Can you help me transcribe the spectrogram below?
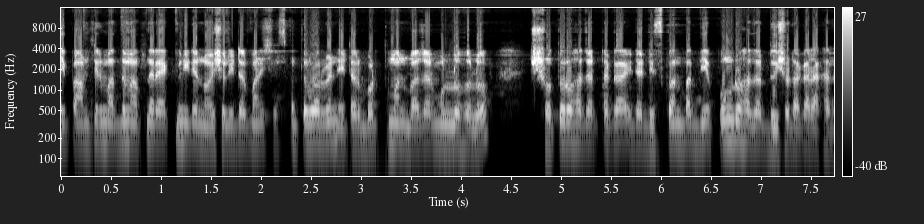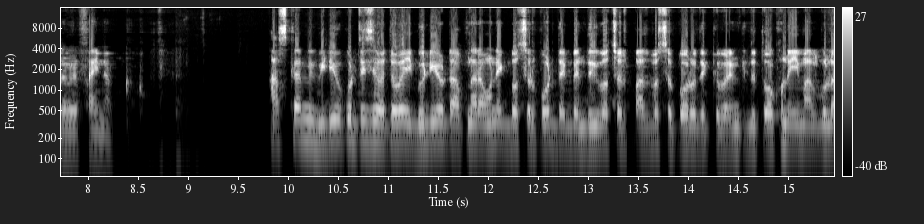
এই পাম্পটির মাধ্যমে আপনারা এক মিনিটে নয়শো লিটার পানি শেষ করতে পারবেন। এটার বর্তমান বাজার মূল্য হলো সতেরো হাজার টাকা। এটা ডিসকাউন্ট বাদ দিয়ে পনেরো হাজার দুইশো টাকা রাখা যাবে ফাইনাল আজকে আমি ভিডিও করতেছি, হয়তো এই ভিডিওটা আপনারা অনেক বছর পর দেখবেন, দুই বছর, পাঁচ বছর পরও দেখতে পারেন, কিন্তু তখন এই মালগুলো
